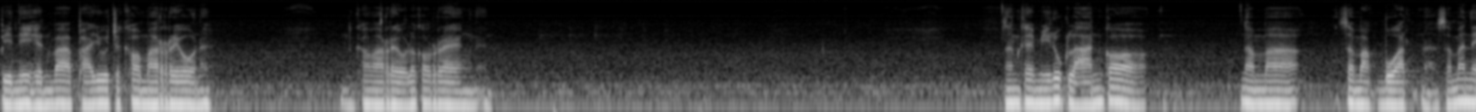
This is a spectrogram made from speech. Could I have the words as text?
ปีนี้เห็นว่าพายุจะเข้ามาเร็วนะ เข้ามาเร็วแล้วก็แรงเนี่ย นั้นใครมีลูกหลานก็นำมาสมัครบวชนะสามเณ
